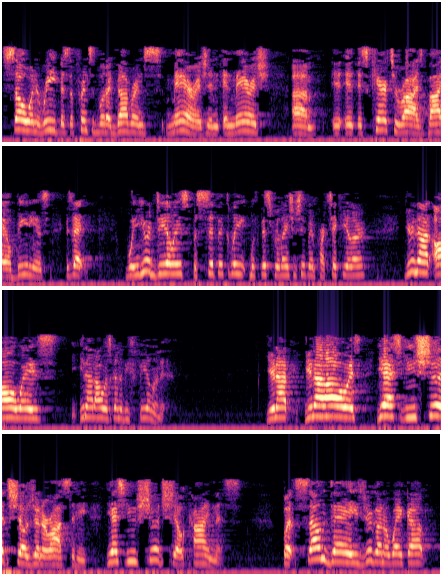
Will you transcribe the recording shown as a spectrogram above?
sow and reap is the principle that governs marriage, and, and marriage um, is characterized by obedience, is that when you're dealing specifically with this relationship in particular, you're not always you're not always going to be feeling it. You're not, you're not always, yes, you should show generosity. Yes, you should show kindness. But some days you're going to wake up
